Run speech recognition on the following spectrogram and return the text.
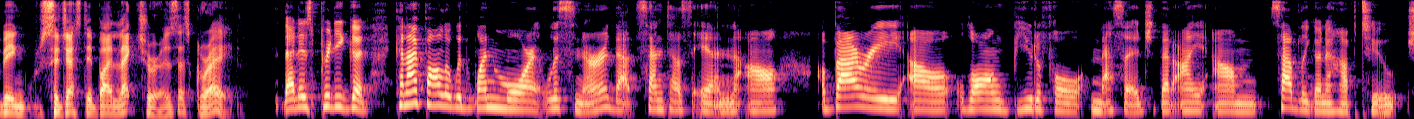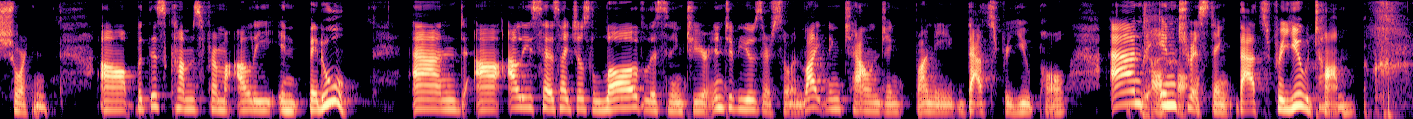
being suggested by lecturers. That's great. That is pretty good. Can I follow with one more listener that sent us in uh, a very uh, long, beautiful message that I am sadly going to have to shorten. Uh, but this comes from Ali in Peru. And uh, Ali says, I just love listening to your interviews. They're so enlightening, challenging, funny. That's for you, Paul. And interesting. That's for you, Tom.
